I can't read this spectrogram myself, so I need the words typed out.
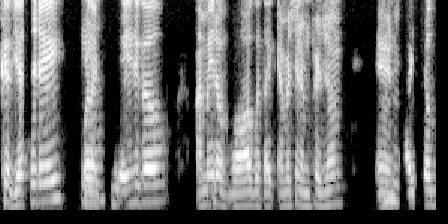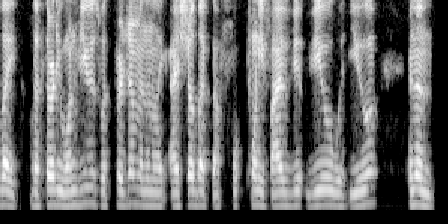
Because yesterday or like two days ago, I made a vlog with like Emerson and Pridgum, and Mm-hmm. I showed like the 31 views with Pridgum, and then like I showed like the 25 view- view with you, and then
